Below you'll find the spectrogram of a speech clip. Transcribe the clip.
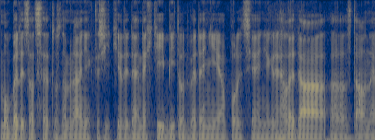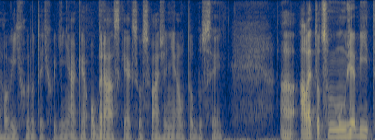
mobilizace, to znamená, někteří ti lidé nechtějí být odvedeni a policie někde hledá z dálného východu, teď chodí nějaké obrázky, jak jsou sváženi autobusy. Ale to, co může být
